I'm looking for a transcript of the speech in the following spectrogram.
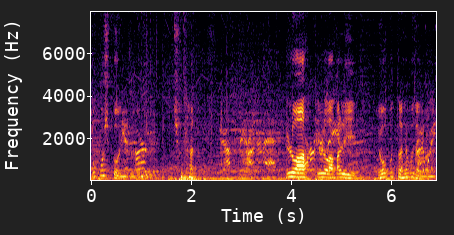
뽑고 싶거든요. 최대한. 일로와 일로와 빨리 요것부터 해보자 그러면.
